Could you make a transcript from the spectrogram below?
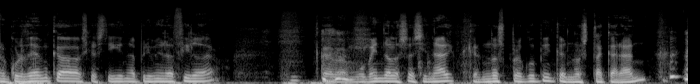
Recordem que els que estiguin a primera fila que al moment de l'assassinat que no es preocupin, que no es tacaran.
